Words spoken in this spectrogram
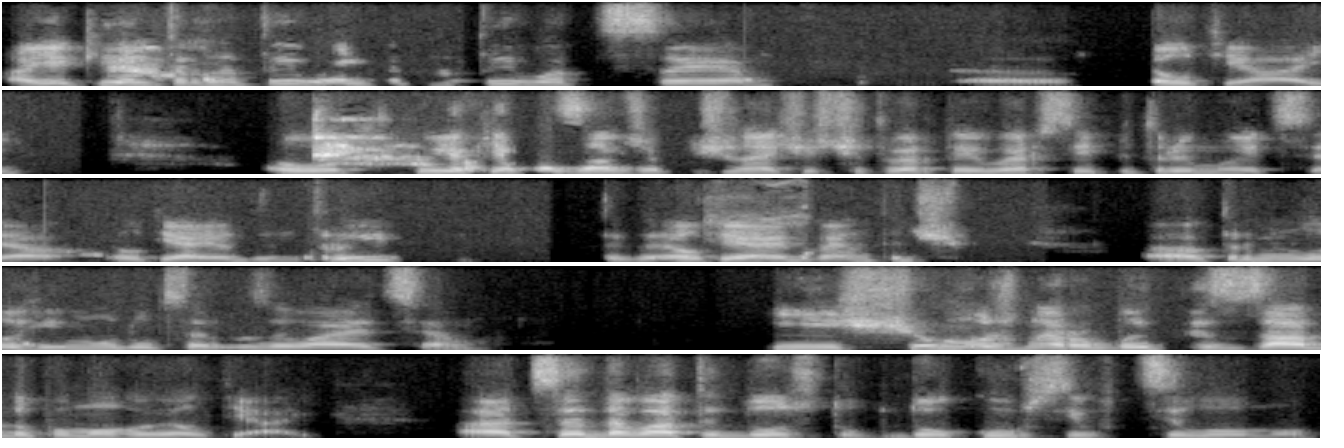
А які альтернативи? Альтернатива це е, LTI. От, ну, як я казав, вже починаючи з четвертої версії, підтримується LTI 1.3, так, LTI Advantage в термінології Moodle це називається. І що можна робити за допомогою LTI? Це давати доступ до курсів в цілому,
